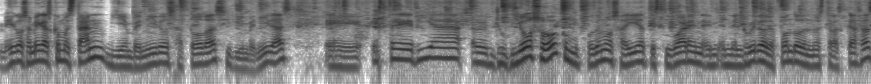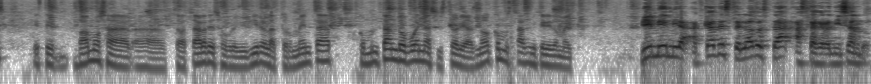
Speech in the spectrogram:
Amigos, amigas, ¿cómo están? Bienvenidos a todas y bienvenidas. Eh, este día eh, lluvioso, como podemos ahí atestiguar en, el ruido de fondo de nuestras casas, este, vamos a, tratar de sobrevivir a la tormenta contando buenas historias, ¿no? ¿Cómo estás, mi querido Mike? Bien, bien, mira, acá de este lado está hasta granizando.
